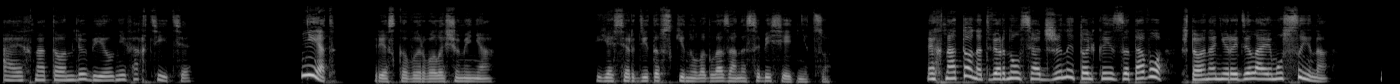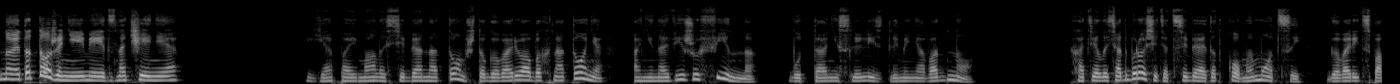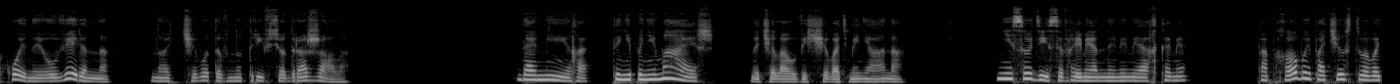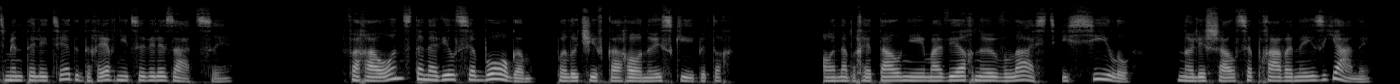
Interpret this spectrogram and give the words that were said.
А Эхнатон любил Нефертити. «Нет!» — резко вырвалось у меня. Я сердито вскинула глаза на собеседницу. Эхнатон отвернулся от жены только из-за того, что она не родила ему сына. Но это тоже не имеет значения. Я поймала себя на том, что говорю об Эхнатоне, а ненавижу Финна, будто они слились для меня в одно. Хотелось отбросить от себя этот ком эмоций, говорить спокойно и уверенно, но от чего-то внутри все дрожало. «Да, Мира, ты не понимаешь», — начала увещевать меня она. «Не суди современными мерками. Попробуй почувствовать менталитет древней цивилизации. Фараон становился богом, получив корону и скипетр. Он обретал неимоверную власть и силу, но лишался права на изъяны.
